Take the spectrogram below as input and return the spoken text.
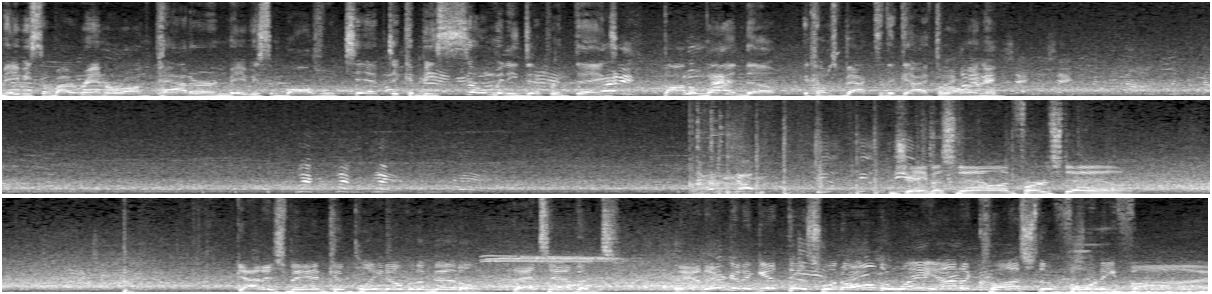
Maybe somebody ran a wrong pattern. Maybe some balls were tipped. It could be so many different things. Bottom line, though, it comes back to the guy throwing it. Jameis now on first down. Got his man complete over the middle. That's Evans. And they're going to get this one all the way out across the 45.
